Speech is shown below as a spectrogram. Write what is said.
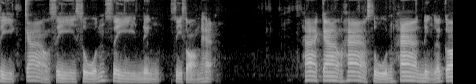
สี่เก้าสี่ศูนย์สี่หนึ่งสี่สองนะฮะห้าเก้าห้าศูนย์ห้าหนึ่งแล้วก็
